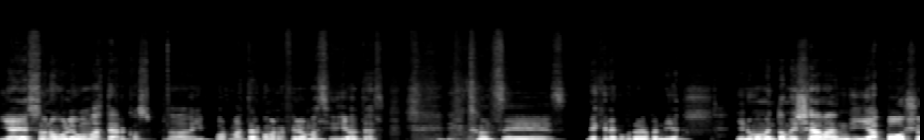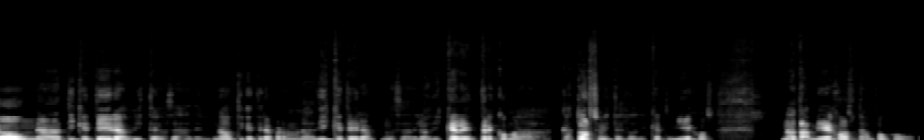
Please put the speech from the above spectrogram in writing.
Y a eso nos volvemos más tercos, ¿no? Y por más terco me refiero a más idiotas. Entonces, dejé la computadora prendida. Y en un momento me llaman y apoyo una tiquetera, ¿viste? O sea, no, tiquetera, perdón, una disquetera. O sea, de los disquetes 3,14, ¿viste? Los disquetes viejos. No tan viejos, tampoco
